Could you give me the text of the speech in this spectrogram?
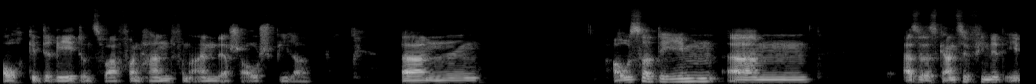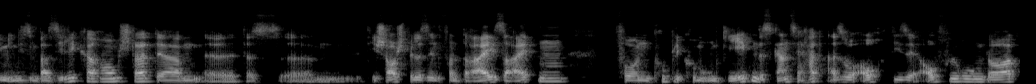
auch gedreht und zwar von Hand von einem der Schauspieler. Ähm, außerdem, ähm, also das Ganze findet eben in diesem Basilika-Raum statt. Der, äh, das, ähm, die Schauspieler sind von drei Seiten von Publikum umgeben. Das Ganze hat also auch diese Aufführung dort,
